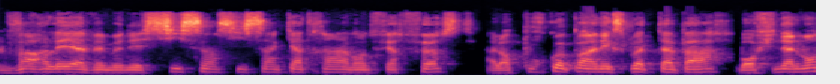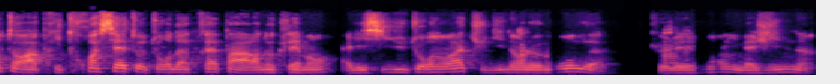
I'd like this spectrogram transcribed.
Varley avait mené 6-1, 6-1, 4-1 avant de faire first. Alors pourquoi pas un exploit de ta part? Bon, finalement, tu auras pris 3-7 au tour d'après par Arnaud Clément. À l'issue du tournoi, tu dis dans le monde que les gens imaginent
